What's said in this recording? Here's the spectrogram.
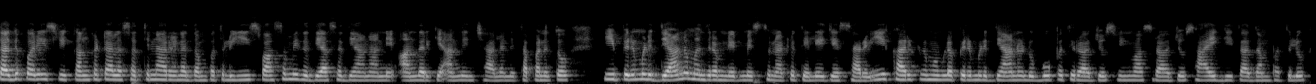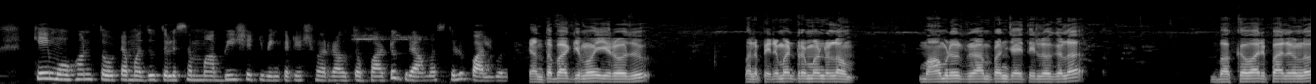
తదుపరి శ్రీ కంకటాల సత్యనారాయణ దంపతులు ఈ శ్వాస మీద ధ్యాస ధ్యానాన్ని అందరికీ అందించాలని తపనతో ఈ పిరమిడ్ ధ్యాన మందిరం నిర్మిస్తున్నట్లు తెలియజేశారు. ఈ కార్యక్రమంలో పిరమిడ్ ధ్యానులు భూపతిరాజు శ్రీనివాసరాజు సాయి గీత దంపతులు కె. మోహన్ తోట మధు తులసమ్మ బి. శెట్టి వెంకటేశ్వరరావుతో పాటు గ్రామస్తులు పాల్గొన్నారు. ఎంత భాగ్యమో ఈరోజు మన పెనుమంట్ర మండలం మామిడి గ్రామ పంచాయతీలో గల బక్కవారిపాలెంలో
